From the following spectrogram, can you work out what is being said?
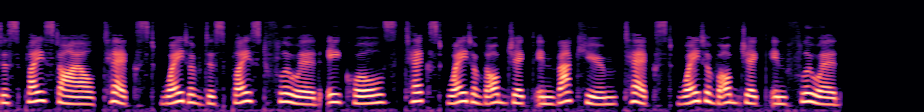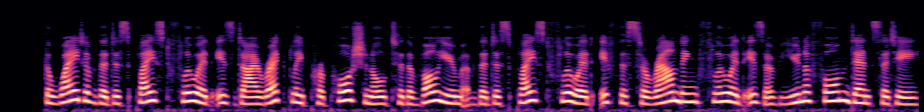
display style text weight of displaced fluid equals text weight of object in vacuum text weight of object in fluid the weight of the displaced fluid is directly proportional to the volume of the displaced fluid if the surrounding fluid is of uniform density.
